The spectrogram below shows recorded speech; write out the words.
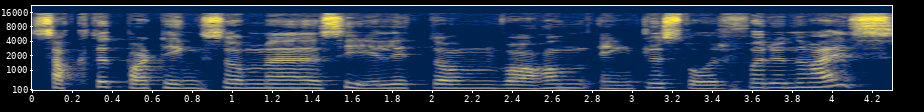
sagt et par ting som eh, sier litt om hva han egentlig står for underveis.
